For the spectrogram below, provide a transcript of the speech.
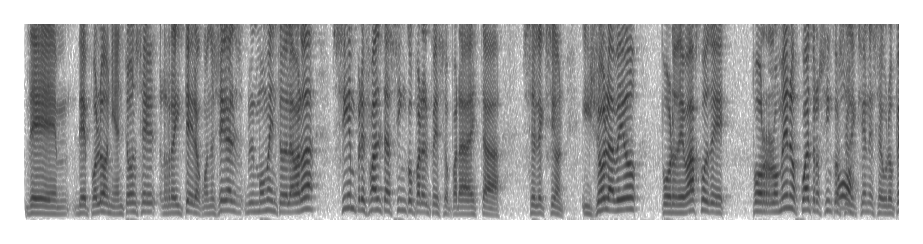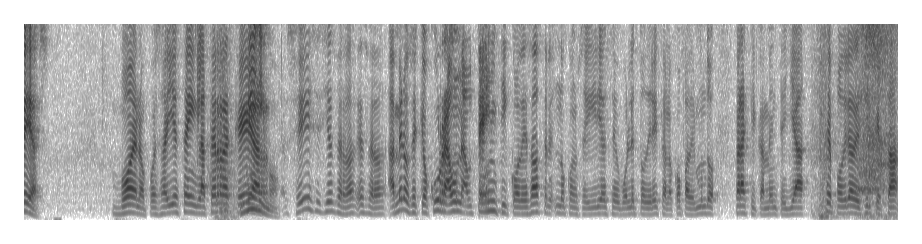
de, de Polonia. Entonces, reitero, cuando llega el, momento de la verdad, siempre falta cinco para el peso para esta selección. Y yo la veo por debajo de por lo menos cuatro o cinco Oh. selecciones europeas. Bueno, pues ahí está Inglaterra que... Mínimo. Sí, sí, sí, es verdad, es verdad. A menos de que ocurra un auténtico desastre, no conseguiría ese boleto directo a la Copa del Mundo. Prácticamente ya se podría decir que está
